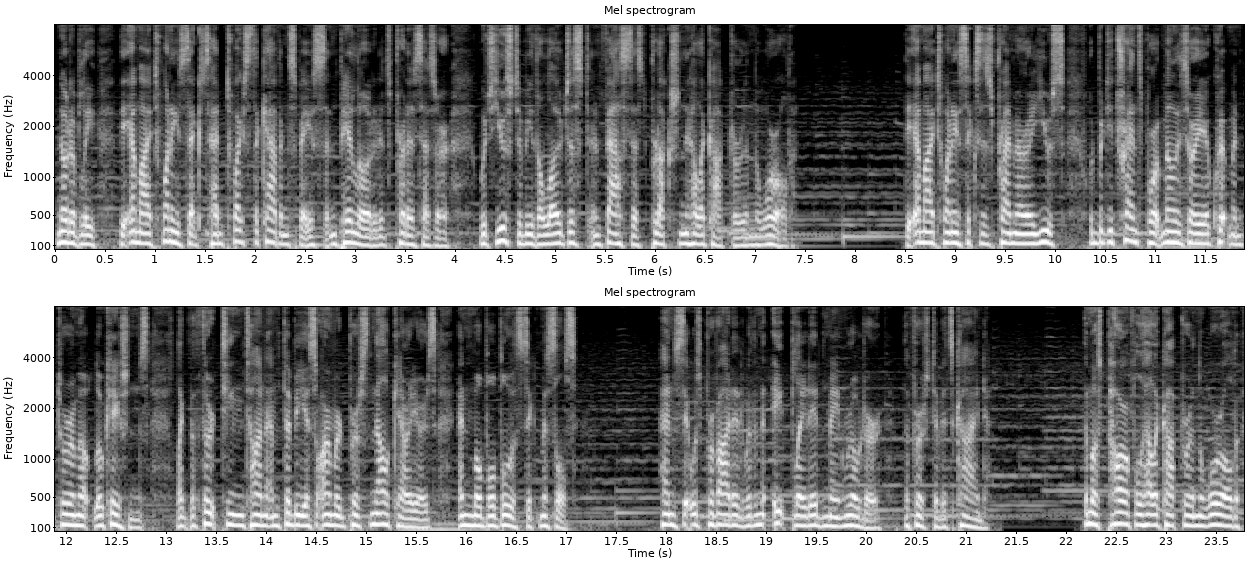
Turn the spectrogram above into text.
Notably, the Mi-26 had twice the cabin space and payload of its predecessor, which used to be the largest and fastest production helicopter in the world. The Mi-26's primary use would be to transport military equipment to remote locations, like the 13-ton amphibious armored personnel carriers and mobile ballistic missiles. Hence, it was provided with an eight-bladed main rotor, the first of its kind. The most powerful helicopter in the world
